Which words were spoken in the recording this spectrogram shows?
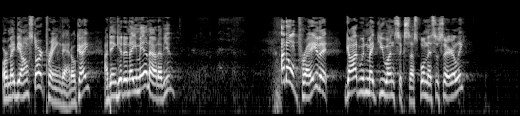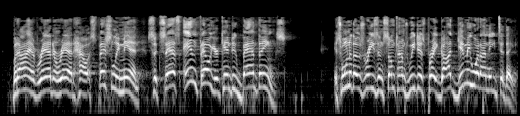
Or maybe I'll start praying that, okay? I didn't get an amen out of you. I don't pray that God would make you unsuccessful necessarily. But I have read and read how, especially men, success and failure can do bad things. It's one of those reasons sometimes we just pray, God, give me what I need today.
